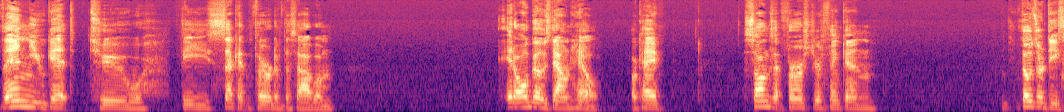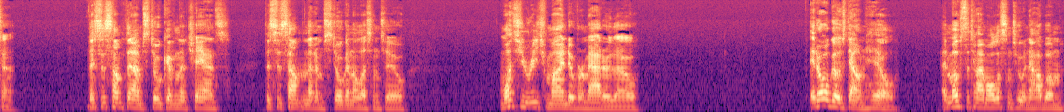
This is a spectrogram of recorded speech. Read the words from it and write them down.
Then you get to the second third of this album. It all goes downhill, okay? Songs at first you're thinking, those are decent. This is something I'm still giving a chance. This is something that I'm still going to listen to. Once you reach Mind Over Matter, though, it all goes downhill. And most of the time, I'll listen to an album,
